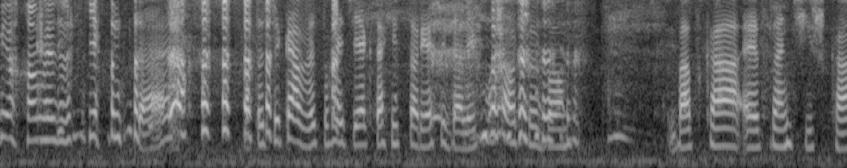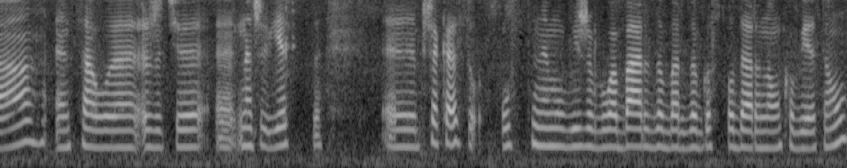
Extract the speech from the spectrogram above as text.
miała męża tak. To ciekawe, słuchajcie, jak ta historia się dalej potoczy, bo babka e, Franciszka e, całe życie, e, znaczy jest przekaz ustny mówi, że była bardzo, bardzo gospodarną kobietą,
